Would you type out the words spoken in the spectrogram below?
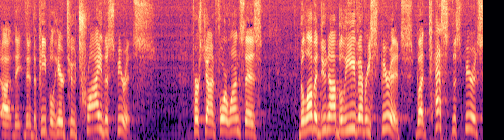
uh, the, the, the, people here to try the spirits. 1 John 4 1 says, Beloved, do not believe every spirit, but test the spirits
